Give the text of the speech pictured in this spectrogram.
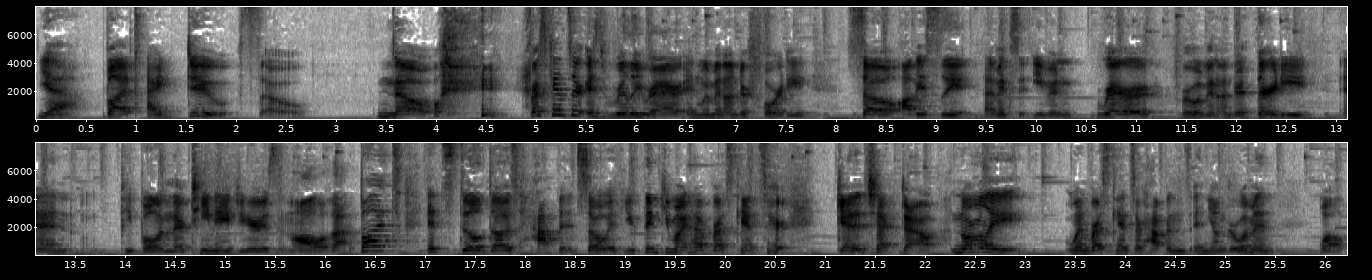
yeah, but I do, so no. breast cancer is really rare in women under 40 so obviously that makes it even rarer for women under 30 and people in their teenage years and all of that. But it still does happen. So if you think you might have breast cancer, get it checked out. Normally when breast cancer happens in younger women, well,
